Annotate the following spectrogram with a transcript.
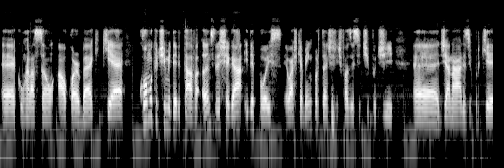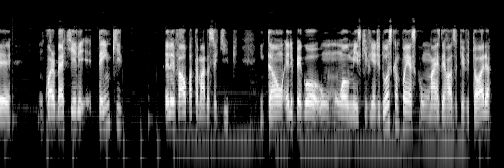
é, com relação ao quarterback, que é como que o time dele estava antes dele chegar e depois. Eu acho que é bem importante a gente fazer esse tipo de, é, de análise, porque um quarterback ele tem que elevar o patamar da sua equipe. Então ele pegou um, um Ole Miss que vinha de duas campanhas com mais derrotas do que vitória.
